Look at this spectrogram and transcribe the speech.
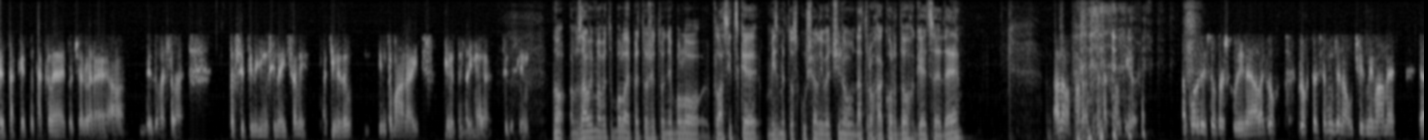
že tak je to takhle, je to červené a je to veselé. To si ty lidi musí najít sami. A tím, je to, tím to má rajc, tím je to zajímavé, si myslím. No, zaujímavé to bolo aj preto, že to nebolo klasické. My sme to skúšali väčšinou na troch akordoch GCD. Ano, akordy jsou trošku jiné, ale kdo, kdo chce se může naučit. My máme, eh,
